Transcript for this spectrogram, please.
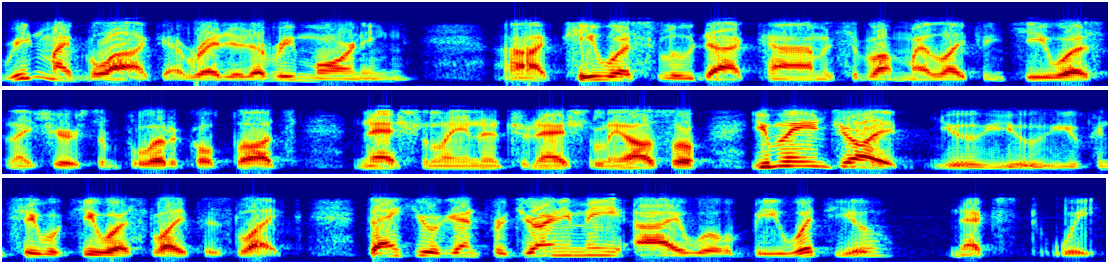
read my blog. I write it every morning. Uh, KeyWestLou.com. It's about my life in Key West, and I share some political thoughts nationally and internationally. Also, you may enjoy it. You you you can see what Key West life is like. Thank you again for joining me. I will be with you next week.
